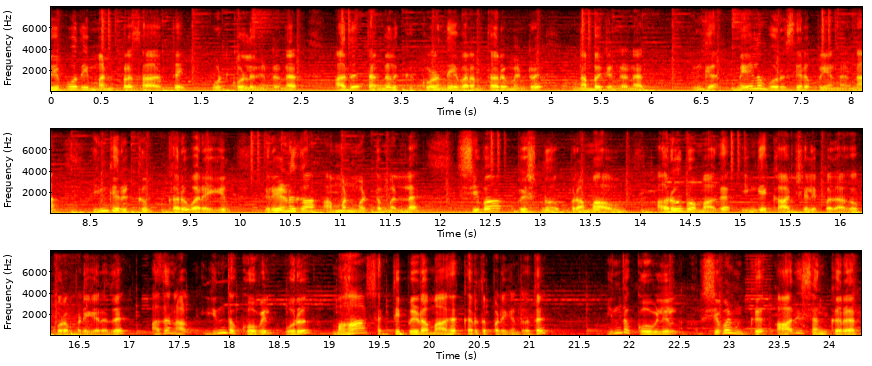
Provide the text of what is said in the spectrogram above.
விபூதி மண் பிரசாதத்தை உட்கொள்ளுகின்றனர். அது தங்களுக்கு குழந்தை வரம் தரும் என்று நம்புகின்றனர். இங்க மேலும் ஒரு சிறப்பு என்னன்னா இங்க இருக்கும் கருவறையில் ரேணுகா அம்மன் மட்டுமல்ல சிவா விஷ்ணு பிரம்மாவும் அரூபமாக இங்கே காட்சியளிப்பதாக கூறப்படுகிறது. அதனால் இந்த கோவில் ஒரு மகா சக்தி பீடமாக கருதப்படுகின்றது. இந்த கோவிலில் சிவனுக்கு ஆதிசங்கரர்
